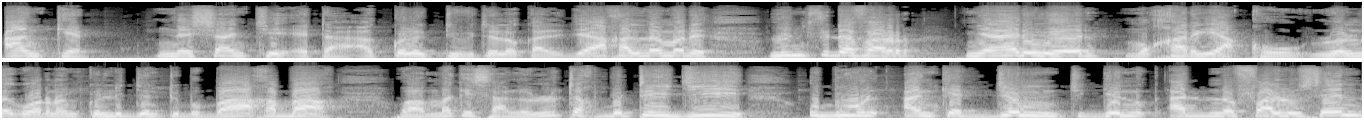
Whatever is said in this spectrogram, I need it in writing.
enquête ne chantier état ak collectivité locale jaaxal na ma de. Luñ fi defar ñaari weer mu xar yàqu. Loolu nag war nañ ko lijjanti bu baax a baax. Waaw Macky Sall lu tax ba tey jii ubbiwul enquête jëm ci àdduna fàllu seen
